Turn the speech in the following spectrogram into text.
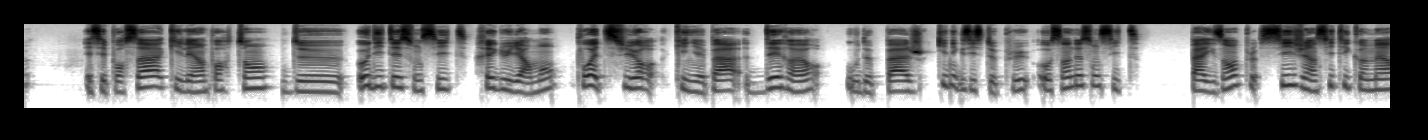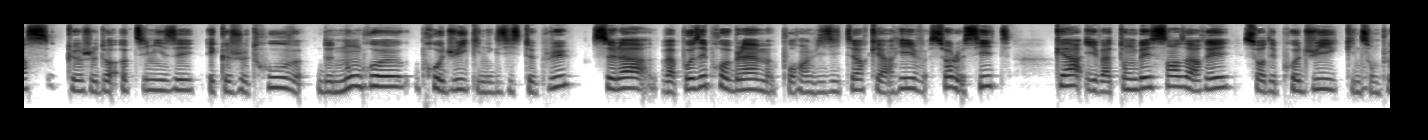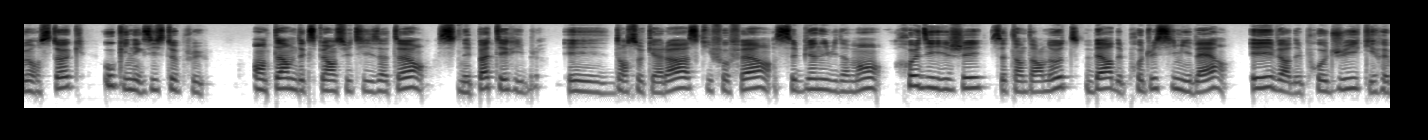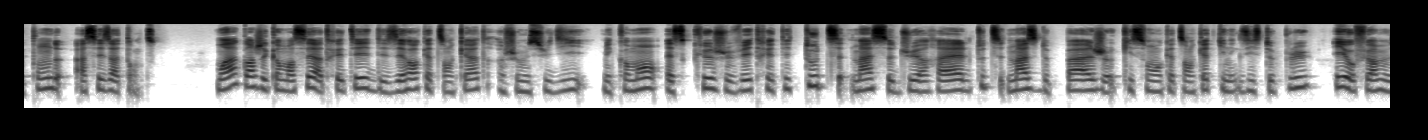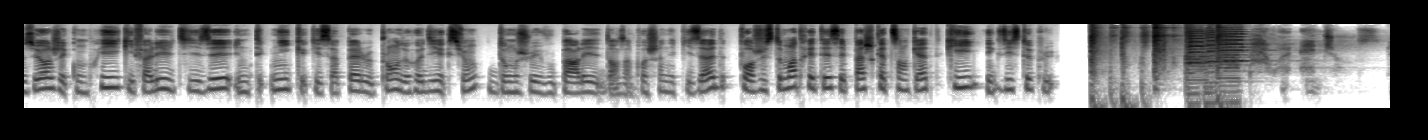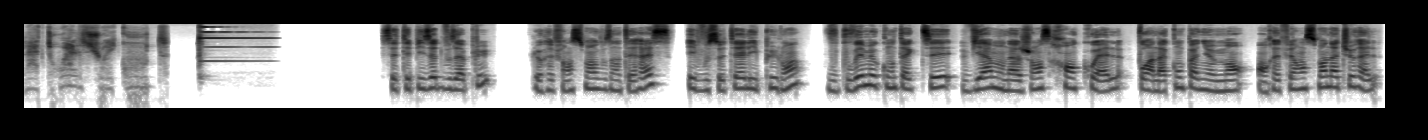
Et c'est pour ça qu'il est important de auditer son site régulièrement pour être sûr qu'il n'y ait pas d'erreur ou de pages qui n'existent plus au sein de son site. Par exemple, si j'ai un site e-commerce que je dois optimiser et que je trouve de nombreux produits qui n'existent plus, cela va poser problème pour un visiteur qui arrive sur le site car il va tomber sans arrêt sur des produits qui ne sont plus en stock ou qui n'existent plus. En termes d'expérience utilisateur, ce n'est pas terrible. Et dans ce cas-là, ce qu'il faut faire, c'est bien évidemment rediriger cet internaute vers des produits similaires et vers des produits qui répondent à ses attentes. Moi, quand j'ai commencé à traiter des erreurs 404, je me suis dit, mais comment est-ce que je vais traiter toute cette masse d'URL, toute cette masse de pages qui sont en 404 qui n'existent plus Et au fur et à mesure, j'ai compris qu'il fallait utiliser une technique qui s'appelle le plan de redirection, dont je vais vous parler dans un prochain épisode, pour justement traiter ces pages 404 qui n'existent plus. Power Angels. La toile sur écoute. Cet épisode vous a plu? Le référencement vous intéresse? Et vous souhaitez aller plus loin? Vous pouvez me contacter via mon agence Rankwell pour un accompagnement en référencement naturel.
